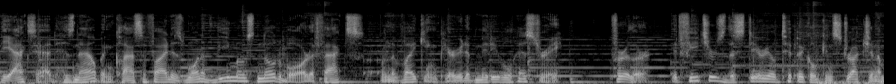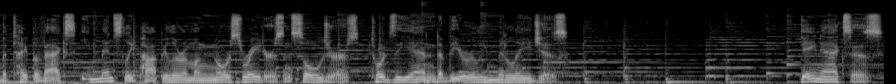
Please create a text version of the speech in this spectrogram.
The axe head has now been classified as one of the most notable artifacts from the Viking period of medieval history. Further, it features the stereotypical construction of a type of axe immensely popular among Norse raiders and soldiers towards the end of the early Middle Ages. Dane axes,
